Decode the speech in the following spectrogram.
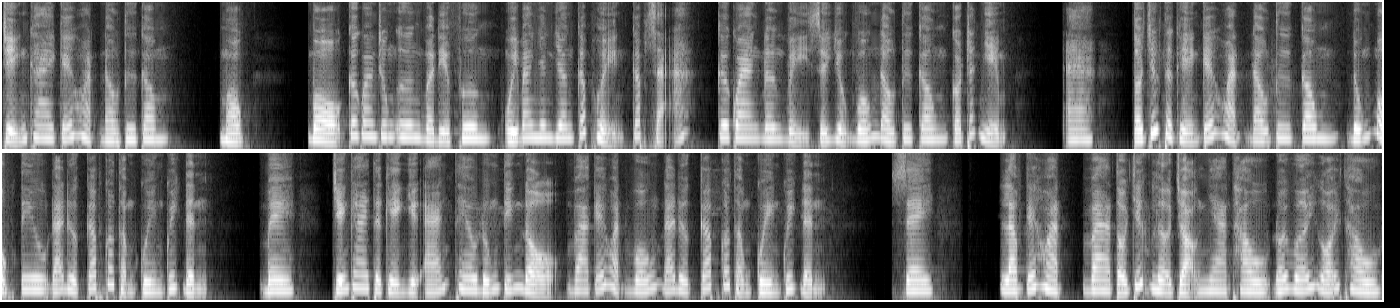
Triển khai kế hoạch đầu tư công. 1. Bộ, cơ quan trung ương và địa phương, Ủy ban nhân dân cấp huyện, cấp xã, cơ quan đơn vị sử dụng vốn đầu tư công có trách nhiệm A. Tổ chức thực hiện kế hoạch đầu tư công đúng mục tiêu đã được cấp có thẩm quyền quyết định. B. Triển khai thực hiện dự án theo đúng tiến độ và kế hoạch vốn đã được cấp có thẩm quyền quyết định. C. Lập kế hoạch và tổ chức lựa chọn nhà thầu đối với gói thầu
